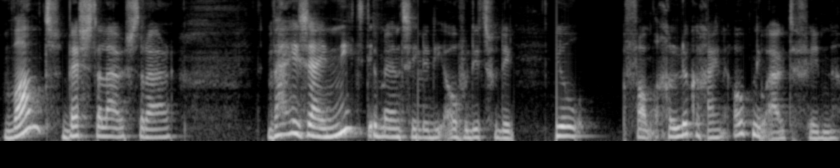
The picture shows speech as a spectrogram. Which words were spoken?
want, beste luisteraar, wij zijn niet de mensen die over dit soort dingen van gelukkig zijn ook nieuw uit te vinden.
